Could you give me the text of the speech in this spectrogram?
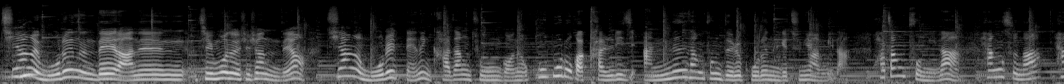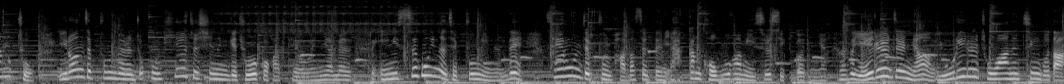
취향을 모르는데 라는 질문을 주셨는데요. 취향을 모를 때는 가장 좋은 거는 호불호가 갈리지 않는 상품들을 고르는 게 중요합니다. 화장품이나 향수나 향초 이런 제품들은 조금 피해 주시는 게 좋을 것 같아요. 왜냐하면 이미 쓰고 있는 제품이 있는데 새로운 제품을 받았을 때는 약간 거부감이 있을 수 있거든요. 그래서 예를 들면 요리를 좋아하는 친구다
